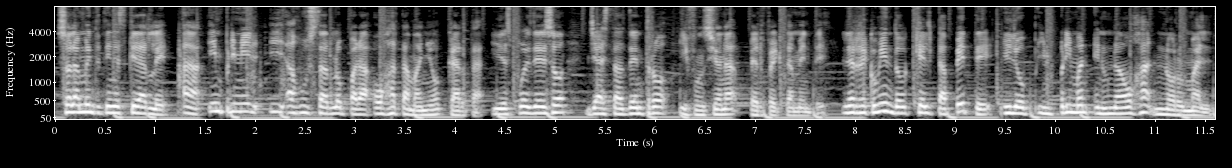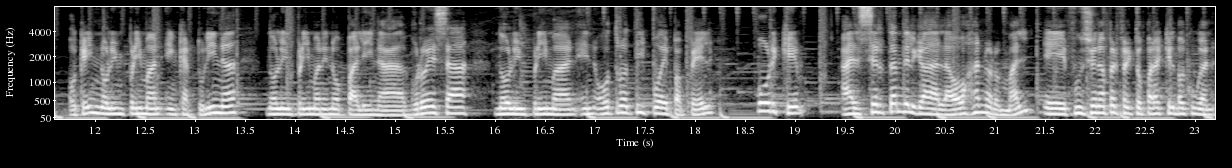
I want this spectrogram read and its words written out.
Solamente tienes que darle a imprimir y ajustarlo para hoja tamaño carta. Y después de eso ya estás dentro y funciona perfectamente. Les recomiendo que el tapete y lo impriman en una hoja normal, ¿ok? No lo impriman en cartulina, no lo impriman en opalina gruesa, no lo impriman en otro tipo de papel porque al ser tan delgada la hoja normal, eh, funciona perfecto para que el Bakugan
